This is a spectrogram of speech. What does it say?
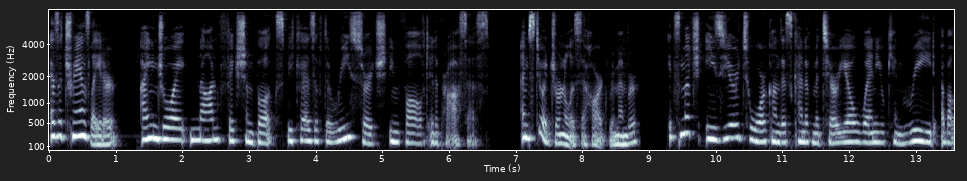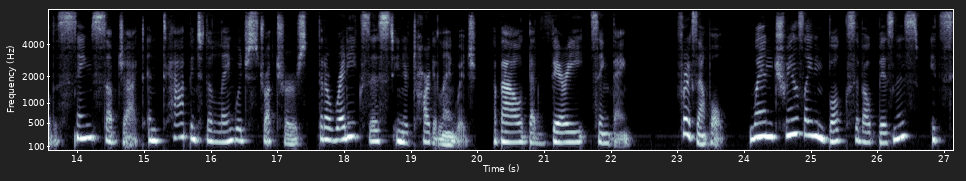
As a translator, I enjoy nonfiction books because of the research involved in the process. I'm still a journalist at heart, remember? It's much easier to work on this kind of material when you can read about the same subject and tap into the language structures that already exist in your target language about that very same thing. For example, when translating books about business, it's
